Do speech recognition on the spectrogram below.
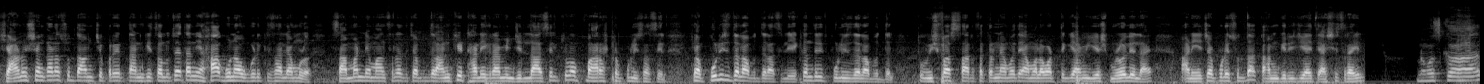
ह्या अनुषंगानं सुद्धा आमचे प्रयत्न आणखी चालूच आहेत आणि हा गुन्हा उघडकीस आल्यामुळं सामान्य माणसाला त्याच्याबद्दल आणखी ठाणे ग्रामीण जिल्हा असेल किंवा महाराष्ट्र पोलीस असेल किंवा पोलीस दलाबद्दल असेल एकंदरीत पोलीस दलाबद्दल तो विश्वास सार्थ करण्यामध्ये आम्हाला वाटतं की आम्ही यश मिळवलेलं आहे आणि याच्यापुढे सुद्धा कामगिरी जी आहे ती अशीच राहील. नमस्कार.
